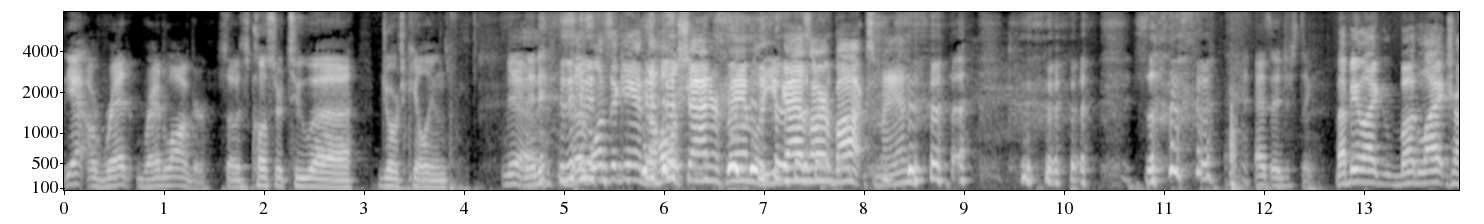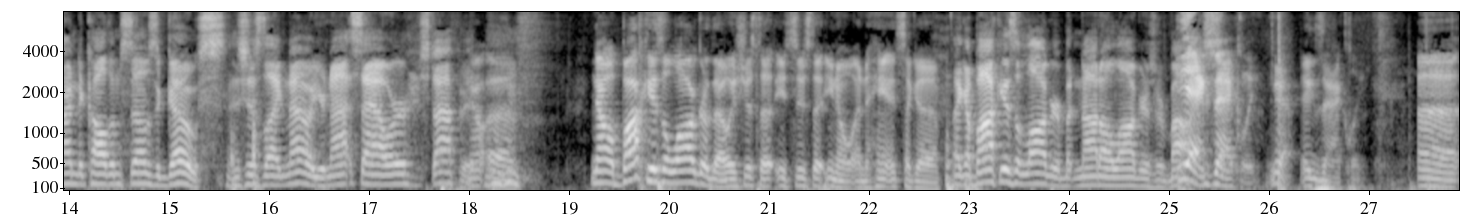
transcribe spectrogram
yeah, a red red lager. So it's closer to uh, George Killian's. Yeah. So once again, the whole Shiner family. You guys aren't Bocks, man. So that's interesting. That'd be like Bud Light trying to call themselves a gose. It's just like, no, you're not sour. Stop it. Now, uh, now a Bock is a lager though. It's just a it's just a you know an it's like a like a Bock is a lager, but not all lagers are Bocks. yeah exactly. Yeah. Exactly. Uh,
